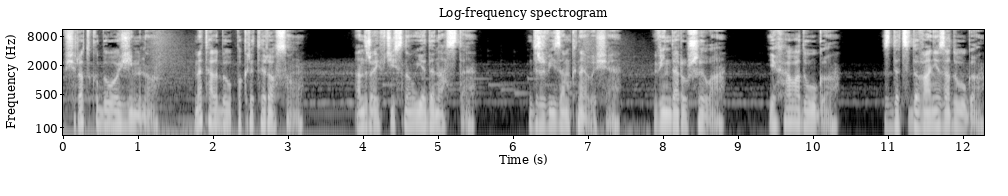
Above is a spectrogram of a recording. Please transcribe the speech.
W środku było zimno, metal był pokryty rosą. Andrzej wcisnął jedenaste. Drzwi zamknęły się, winda ruszyła. Jechała długo, zdecydowanie za długo.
